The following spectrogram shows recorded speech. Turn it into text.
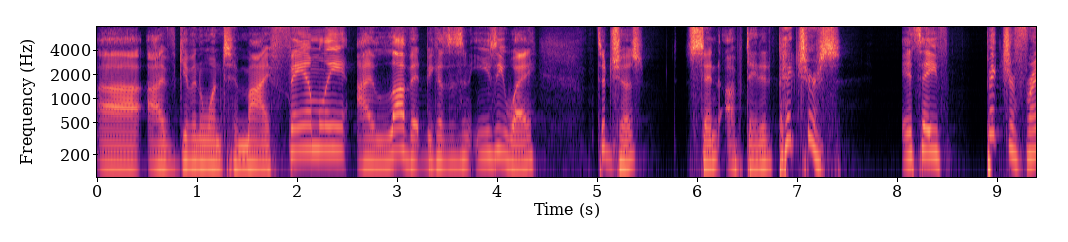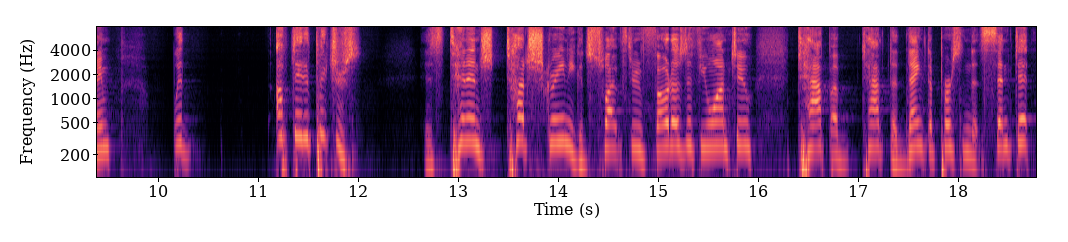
Uh, I've given one to my family. I love it because it's an easy way to just send updated pictures. It's a picture frame with updated pictures. It's 10 inch touch screen. You could swipe through photos if you want to. Tap a tap to thank the person that sent it.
